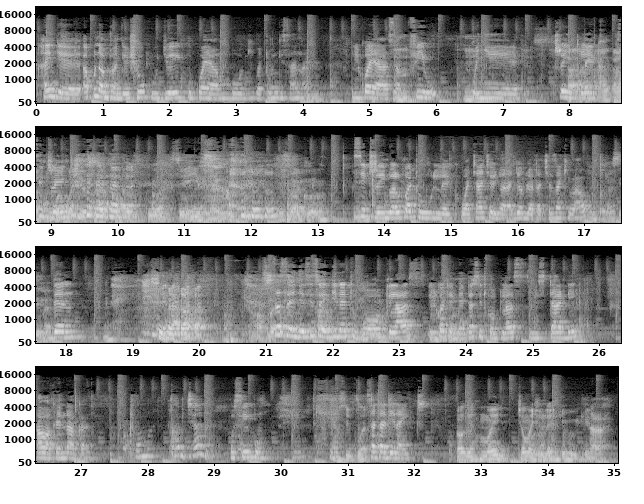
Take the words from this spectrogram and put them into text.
hainge hakuna mtu angeshuku juu hii kukuwa ya mbogi watu wengi sana. Ilikuwa ya some few wenye trained like si trained si trained walikuwa tu like wachache wenye wanajua vile watacheza kiwao then sasa yenye sisi wengine tuko class ilikuwa tementasi tuko class we study. Au wakaenda wakachoma Ah, usiku. Usiku eh? saturday night. Okay mmewai choma shule. Ah.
